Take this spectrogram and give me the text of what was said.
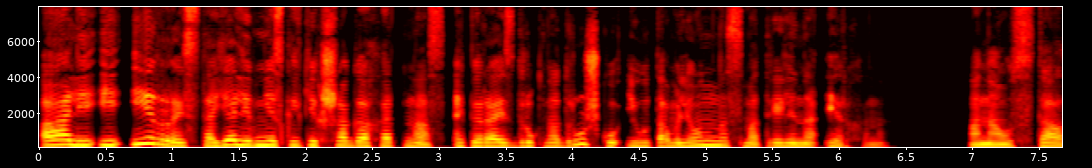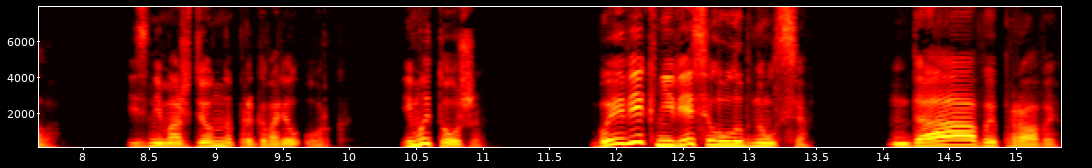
Али и Ирры стояли в нескольких шагах от нас, опираясь друг на дружку и утомленно смотрели на Эрхана. Она устала. Изнеможденно проговорил орк. И мы тоже. Боевик невесело улыбнулся. «Да, вы правы».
